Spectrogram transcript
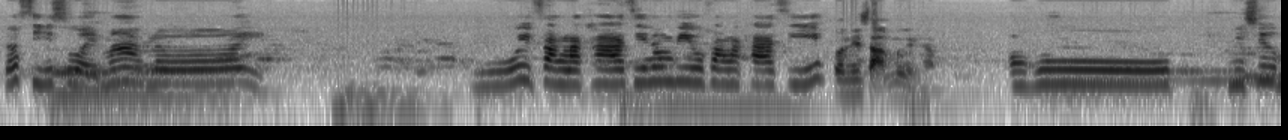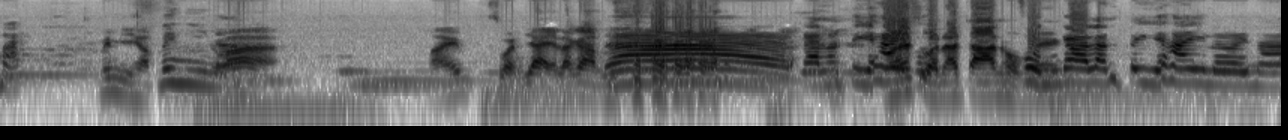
แล้วสีสวยมากเลยอุ้ยฟังราคาสิน้องบิวฟังราคาสิต้นนี้สามหมื่นครับ โอ้โหมีชื่อไหมไม่มีครับไม่มีแต่นะ ว่า ไม้สวนใหญ่แล้วกันอ่าการันตีให้ไม้สวนอาจารย์ผมผลเองการันตีให้เลยนะ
